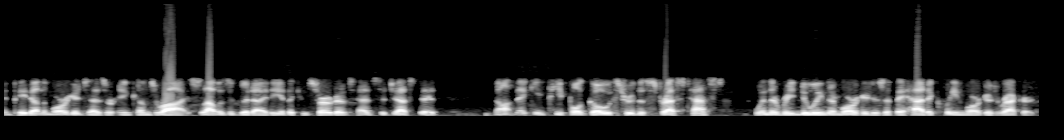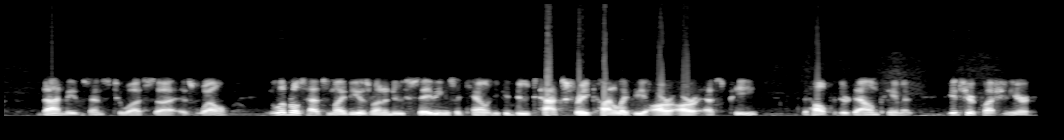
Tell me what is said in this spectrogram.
and pay down the mortgage as their incomes rise. So that was a good idea. The conservatives had suggested not making people go through the stress test when they're renewing their mortgages if they had a clean mortgage record. That made sense to us uh, as well. Liberals had some ideas around a new savings account you could do tax free, kind of like the RRSP, to help with your down payment To get to your question here,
